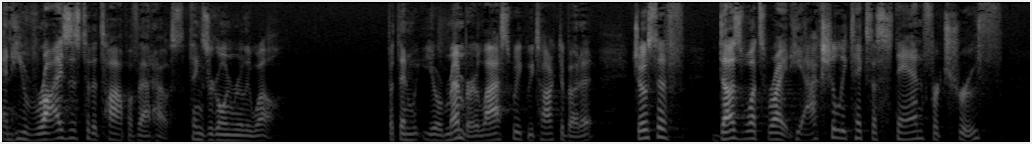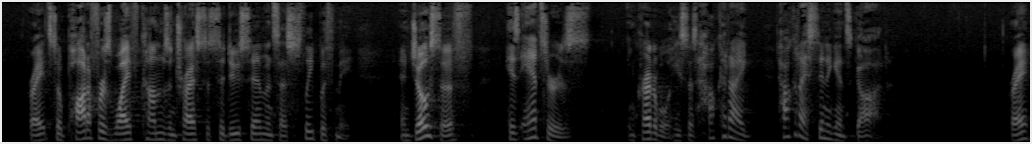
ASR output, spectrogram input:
and he rises to the top of that house. Things are going really well. But then you'll remember, last week we talked about it. Joseph does what's right. He actually takes a stand for truth, right? So Potiphar's wife comes and tries to seduce him and says, Sleep with me. And Joseph, his answer is incredible. He says, How could I, how could I sin against God? Right?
